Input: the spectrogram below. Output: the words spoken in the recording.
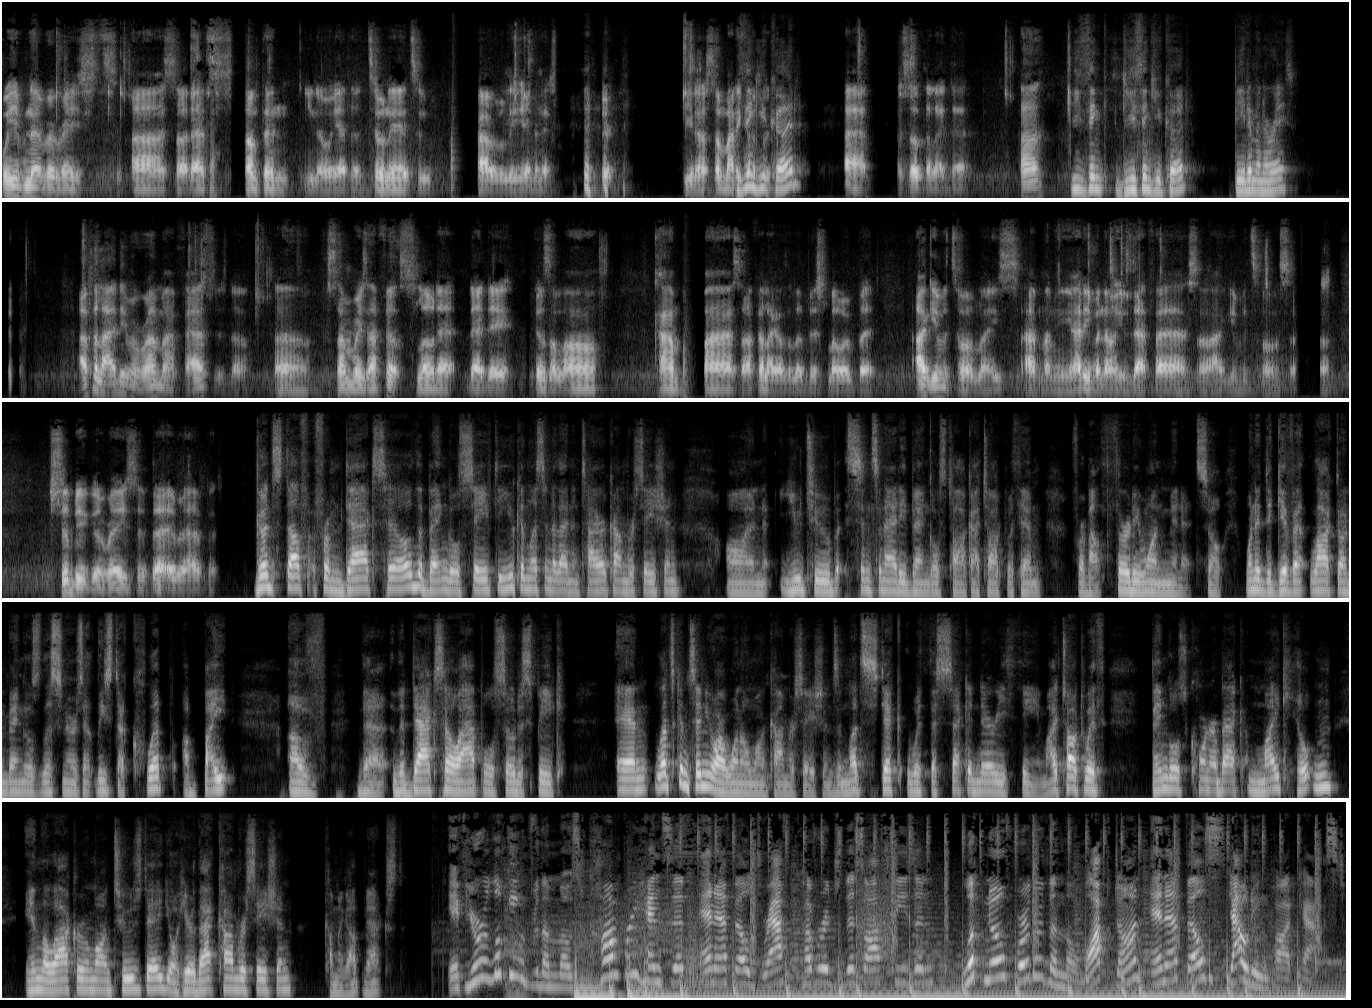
We've never raced, uh, so that's okay. something you know we have to tune in to probably here in the next. you know, somebody. You think you could? Uh, something like that. Huh? Do you think? Do you think you could? beat him in a race? I feel like I didn't even run my fastest though. Uh, for some reason, I felt slow that that day. It was a long combine, so I felt like I was a little bit slower. But I'll give it to him. Like I, I mean, I didn't even know he was that fast, so I'll give it to him. So should be a good race if that ever happens. Good stuff from Dax Hill, the Bengals safety. You can listen to that entire conversation on YouTube, Cincinnati Bengals Talk. I talked with him for about 31 minutes. So wanted to give Locked on Bengals listeners at least a clip, a bite of the the Dax Hill apple, so to speak. And let's continue our one-on-one conversations and let's stick with the secondary theme. I talked with Bengals cornerback Mike Hilton in the locker room on Tuesday. You'll hear that conversation coming up next. If you're looking for the most comprehensive NFL draft coverage this offseason, look no further than the Locked On NFL Scouting Podcast.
